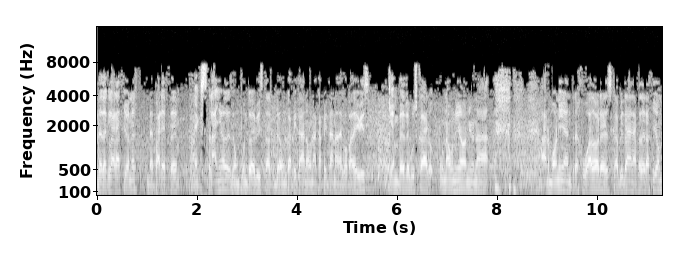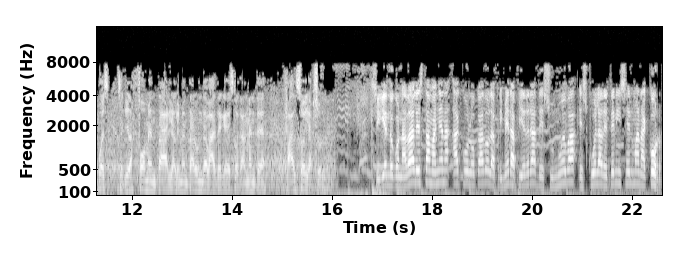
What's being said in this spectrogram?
de declaraciones. Me parece extraño desde un punto de vista de un capitán o una capitana de Copa Davis que en vez de buscar una unión y una armonía entre jugadores, capitana, federación, pues se quiera fomentar y alimentar un debate que es totalmente falso y absurdo. Siguiendo con Nadal, esta mañana ha colocado la primera piedra de su nueva escuela de tenis en Manacor.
